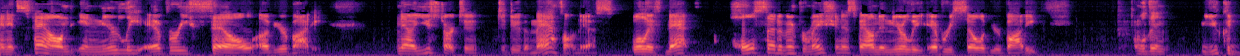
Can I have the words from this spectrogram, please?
and it's found in nearly every cell of your body. Now you start to, to do the math on this. Well, if that whole set of information is found in nearly every cell of your body, well, then you could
